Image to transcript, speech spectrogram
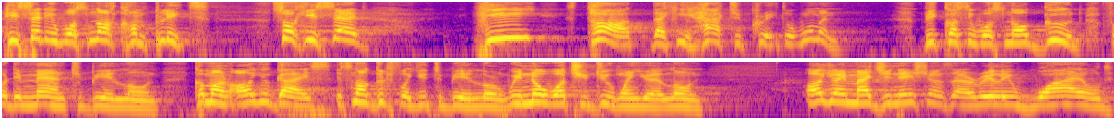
he said it was not complete. So he said he thought that he had to create a woman because it was not good for the man to be alone. Come on, all you guys, it's not good for you to be alone. We know what you do when you're alone. All your imaginations are really wild,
